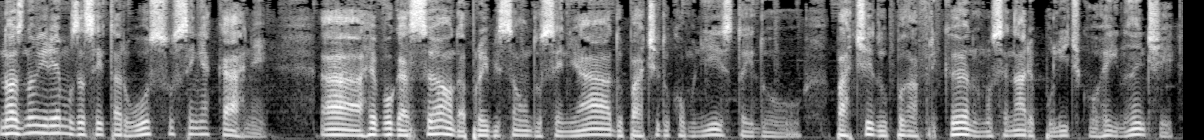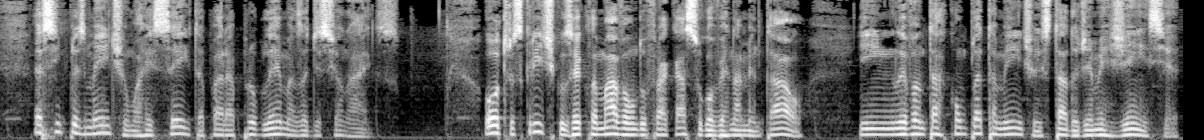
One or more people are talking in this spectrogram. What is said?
Nós não iremos aceitar o osso sem a carne. A revogação da proibição do CNA, do Partido Comunista e do Partido Pan-Africano no cenário político reinante é simplesmente uma receita para problemas adicionais. Outros críticos reclamavam do fracasso governamental em levantar completamente o estado de emergência,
